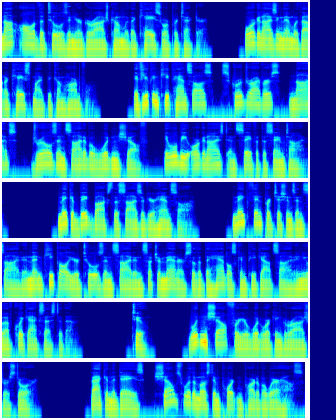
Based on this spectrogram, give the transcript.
Not all of the tools in your garage come with a case or protector. Organizing them without a case might become harmful. If you can keep handsaws, screwdrivers, knives, drills inside of a wooden shelf, it will be organized and safe at the same time. Make a big box the size of your handsaw. Make thin partitions inside and then keep all your tools inside in such a manner so that the handles can peek outside and you have quick access to them. 2. Wooden shelf for your woodworking garage or store. Back in the days, shelves were the most important part of a warehouse.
